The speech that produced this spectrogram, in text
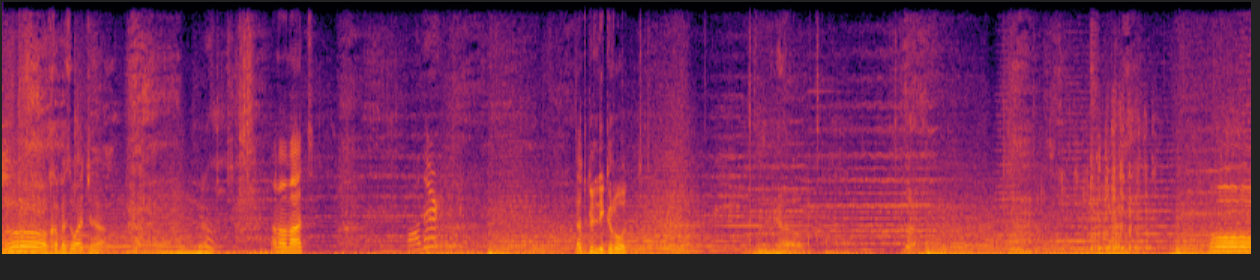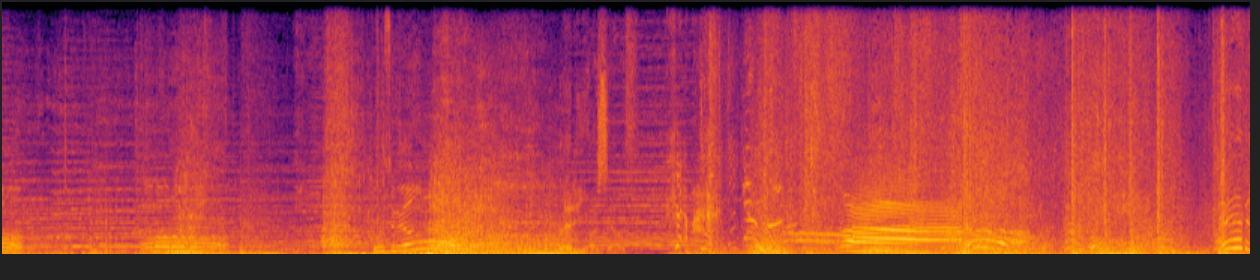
اوه خبز وجهه اما مات? لا تقول لي قرود أوه Ready yourself. Pretty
